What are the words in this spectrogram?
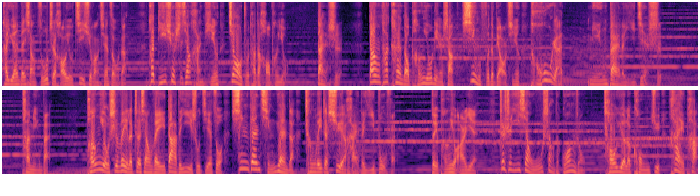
他原本想阻止好友继续往前走的，他的确是想喊停，叫住他的好朋友。但是，当他看到朋友脸上幸福的表情，他忽然明白了一件事。他明白，朋友是为了这项伟大的艺术杰作，心甘情愿地成为这血海的一部分。对朋友而言，这是一项无上的光荣。超越了恐惧、害怕，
